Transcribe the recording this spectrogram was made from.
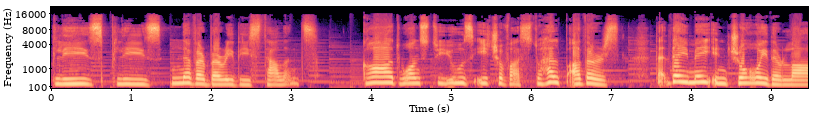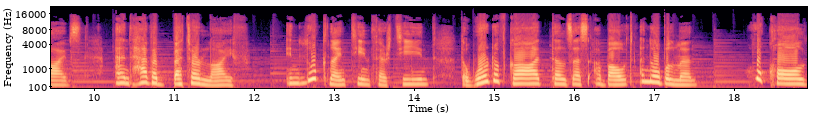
Please, please never bury these talents. God wants to use each of us to help others that they may enjoy their lives and have a better life. In Luke 19:13, the word of God tells us about a nobleman who called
